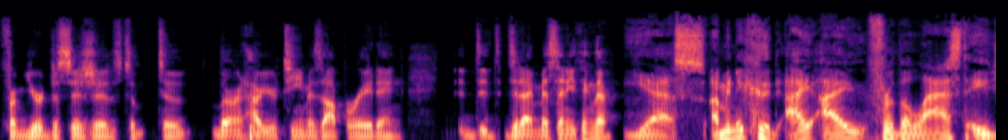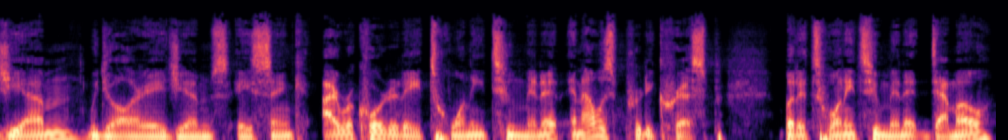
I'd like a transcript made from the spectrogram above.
from your decisions, to, to learn how your team is operating. Did, did I miss anything there? Yes. I mean, it could, I, I, for the last AGM, we do all our AGMs async. I recorded a 22 minute and I was pretty crisp, but a 22 minute demo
